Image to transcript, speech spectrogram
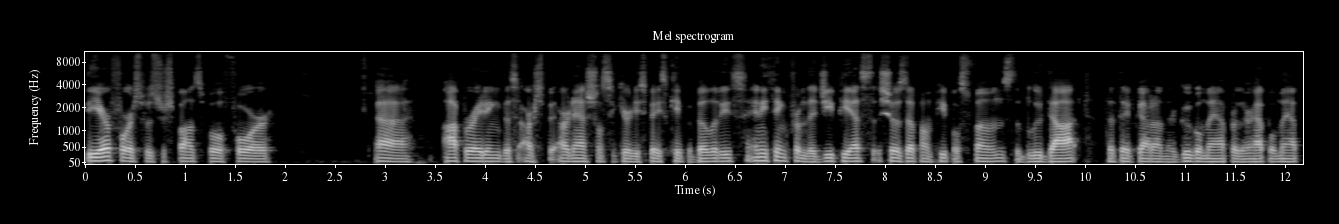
the Air Force was responsible for uh, operating this our, our national security space capabilities. Anything from the GPS that shows up on people's phones, the blue dot that they've got on their Google Map or their Apple Map,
